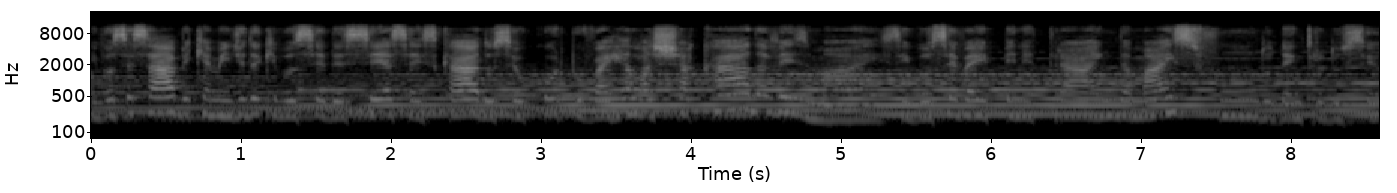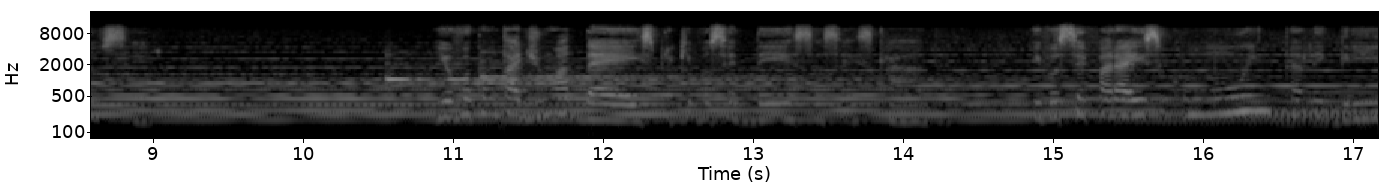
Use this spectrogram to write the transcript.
E você sabe que à medida que você descer essa escada, o seu corpo vai relaxar cada vez mais e você vai penetrar ainda mais fundo dentro do seu ser. E eu vou contar de 1 a 10 para que você desça essa escada. E você fará isso com muita alegria,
